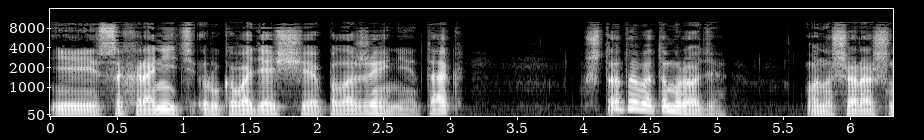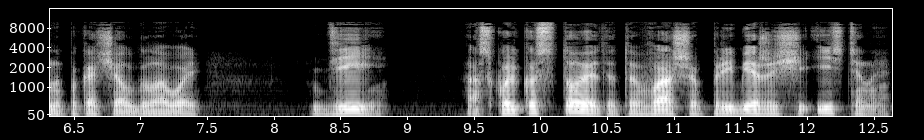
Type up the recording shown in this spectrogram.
И сохранить руководящее положение, так? Что-то в этом роде. Он ошарашенно покачал головой. «Ди, а сколько стоит это ваше прибежище истины?»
